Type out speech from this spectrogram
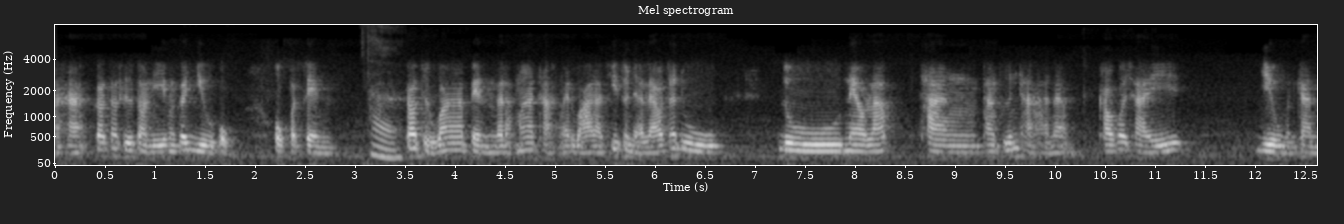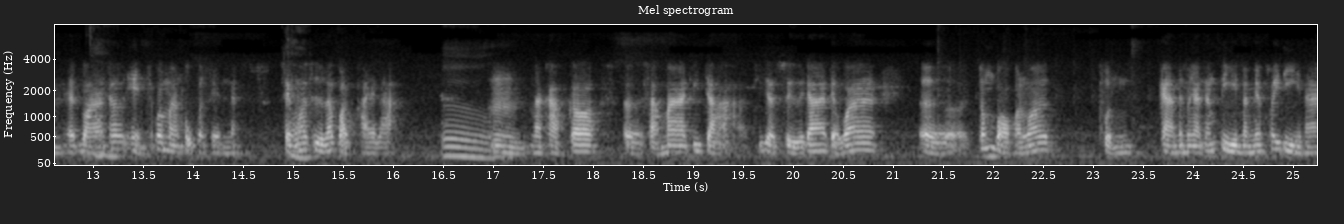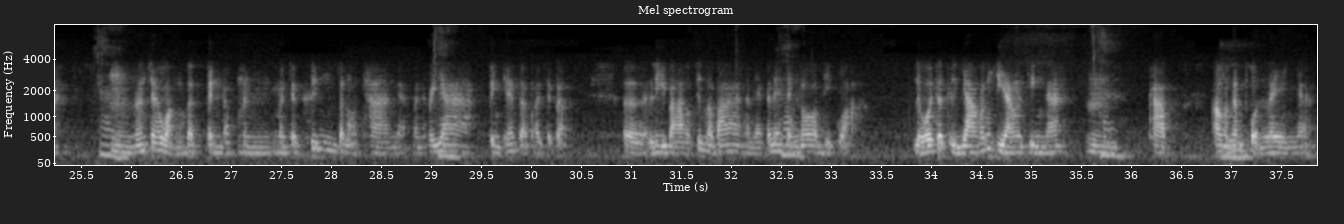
นะฮะ ก็ถ้าซื้อตอนนี้มันก็ยิวหกหกเปอร์เซ็นต์ค่ะก็ถือว่าเป็นระดับมาตรฐาน Advance ที่ส่วนใหญ่แล้วถ้าดูดูแนวรับ ทางทางพื้นฐานนะเขาก็ใช้ yield เหมือนกันแอดวานซ์ค่ะถ้าเห็นสักประมาณหกเปอร์เซ็นต์นะแสดงว่าค่ะซื้อแล้วปลอดภัยละอืมอืมนะครับ ก็เออสามารถที่จะที่จะซื้อได้ แต่ว่า เออต้องบอกก่อนว่าผลการดำเนินงานทั้งปีมันไม่ค่อยดีนะค่ะอืมนั่นจะหวังแบบเป็นแบบมันมันจะขึ้นตลอดทางเนี่ย มันก็ค่ะยากเป็นแค่แบบอาจจะแบบเอ่อรีบาวขึ้นมาบ้างอะไรก็เล่นค่ะเป็นรอบดีกว่า หรือว่าจะถือยาวก็ต้องถือยาวจริงๆนะอืมค่ะครับ เอามาอืมทำผลอะไรอย่างเงี้ยค่ะ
